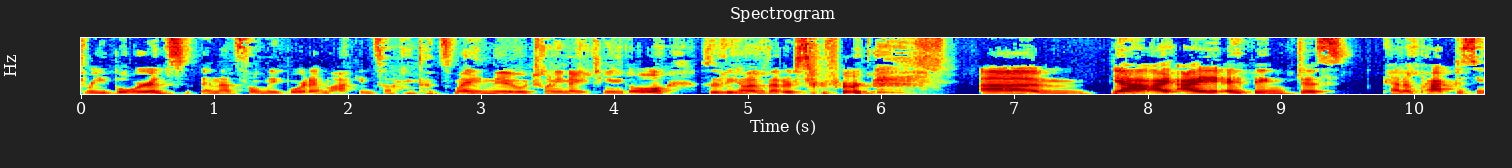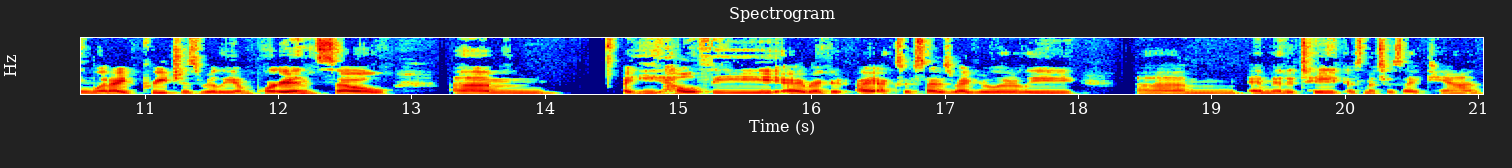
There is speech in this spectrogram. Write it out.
three boards, and that's the only board I'm lacking. So that's my new 2019 goal: to become a better surfer. Um, yeah, I, I, I think just kind of practicing what I preach is really important. So um, I eat healthy. I regu- I exercise regularly um, and meditate as much as I can.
